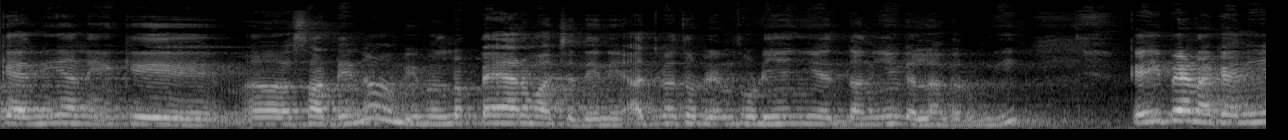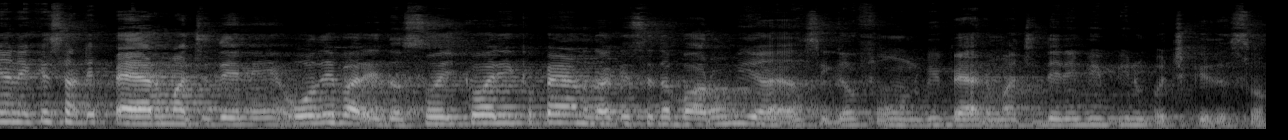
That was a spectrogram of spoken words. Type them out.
ਕਹਿੰਦੀਆਂ ਨੇ ਕਿ ਸਾਡੇ ਨਾ ਵੀ ਮਤਲਬ ਪੈਰ ਮੱਚਦੇ ਨੇ। ਅੱਜ ਮੈਂ ਤੁਹਾਡੇ ਨਾਲ ਥੋੜੀਆਂ ਜਿਹੀਆਂ ਇਦਾਂ ਦੀਆਂ ਗੱਲਾਂ ਕਰੂੰਗੀ। ਕਈ ਭੈਣਾਂ ਕਹਿੰਦੀਆਂ ਨੇ ਕਿ ਸਾਡੇ ਪੈਰ ਮੱਚਦੇ ਨੇ। ਉਹਦੇ ਬਾਰੇ ਦੱਸੋ। ਇੱਕ ਵਾਰੀ ਇੱਕ ਭੈਣ ਦਾ ਕਿਸੇ ਦਾ ਬਾਹਰੋਂ ਵੀ ਆਇਆ ਸੀਗਾ ਫੋਨ ਵੀ ਪੈਰ ਮੱਚਦੇ ਨੇ, ਬੀਬੀ ਨੂੰ ਪੁੱਛ ਕੇ ਦੱਸੋ।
